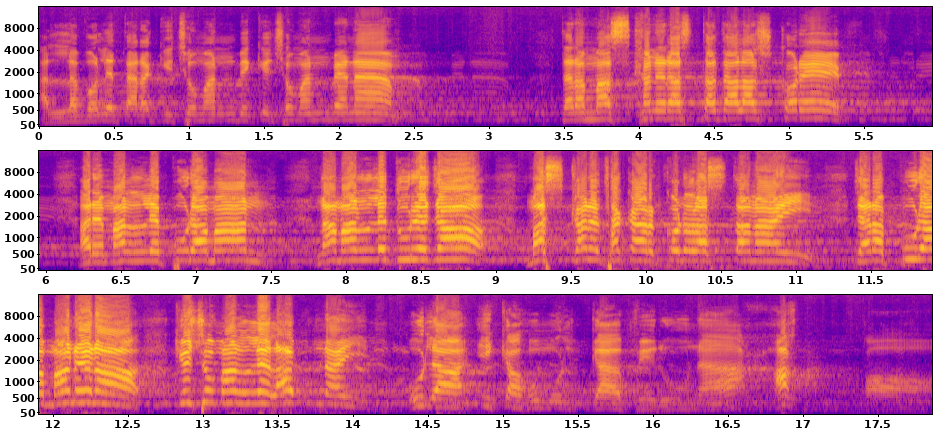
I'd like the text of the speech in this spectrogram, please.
আল্লাহ বলে, তারা কিছু মানবে কিছু মানবে না। তারা মাঝখানে রাস্তা তালাশ করে। আরে, মানলে পুরা মান, না মানলে দূরে যা। মাঝখানে থাকার কোনো রাস্তা নাই। যারা পুরা মানে না, কিছু মানলে লাভ নাই। উলা ইকাহুমুল কাফিরুনা হাক্কা।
